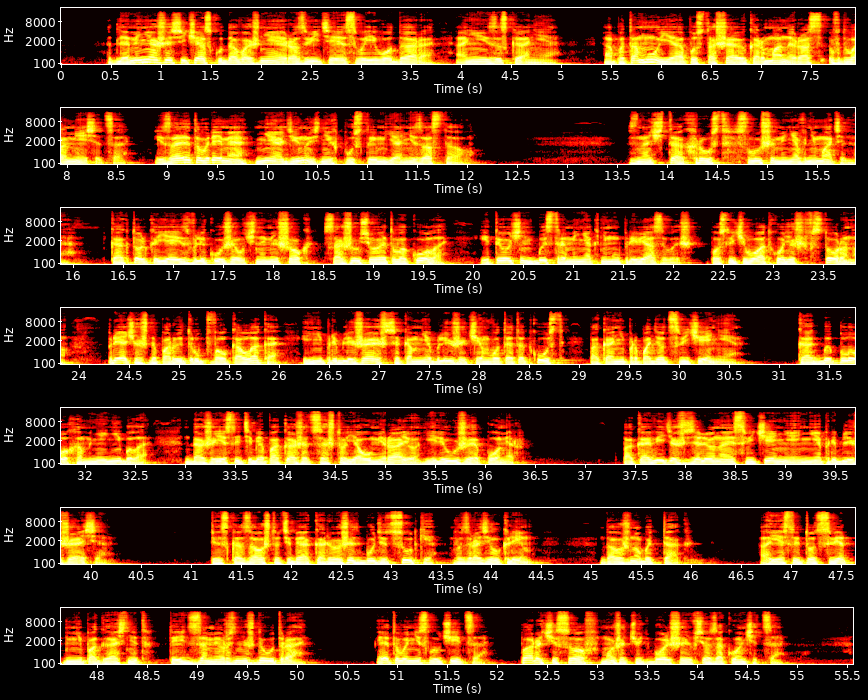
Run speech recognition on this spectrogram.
Для меня же сейчас куда важнее развитие своего дара, а не изыскание. А потому я опустошаю карманы раз в два месяца. И за это время ни один из них пустым я не застал. Значит так, Хруст, слушай меня внимательно. Как только я извлеку желчный мешок, сажусь у этого кола, и ты очень быстро меня к нему привязываешь, после чего отходишь в сторону – Прячешь до поры труп волколака и не приближаешься ко мне ближе, чем вот этот куст, пока не пропадет свечение. Как бы плохо мне ни было, даже если тебе покажется, что я умираю или уже помер. Пока видишь зеленое свечение, не приближайся. «Ты сказал, что тебя корежить будет сутки», — возразил Клим. «Должно быть так. А если тот свет не погаснет, ты ведь замерзнешь до утра. Этого не случится. Пара часов, может чуть больше, и все закончится.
